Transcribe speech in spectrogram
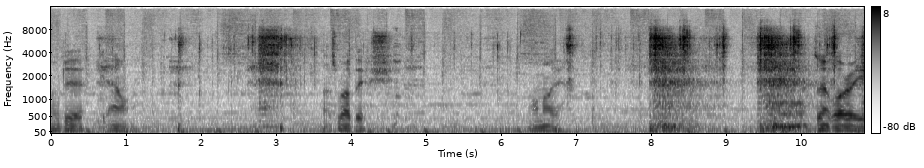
Oh dear, get out. That's rubbish. Oh no. Don't worry.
